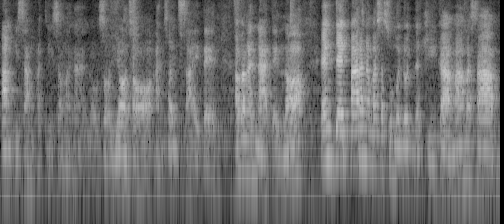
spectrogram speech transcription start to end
ang isang Atisa Manalo. So, yon So, I'm so excited. Abangan natin, no? And then, para naman sa sumunod na chika, Mama Sam,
